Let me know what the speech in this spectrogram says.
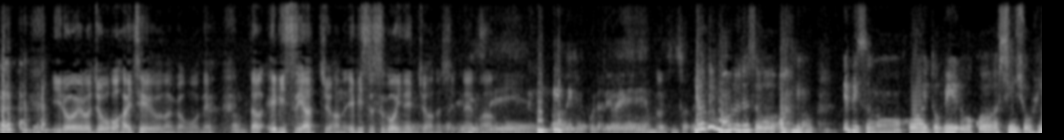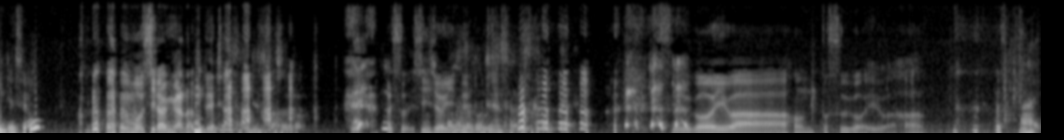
いろいろ情報入ってるよ、なんかもうね。うんだから、恵比寿やっちゅう話、恵比寿すごいねっちゅう話でね。まあ恵比寿で、ええバーベキューのくだりはええねん、別にそれ。いや、でもあれですよ。あの、恵比寿のホワイトビールはこれは新商品ですよ。もう知らんがなってど。ちらさんですか、それは。あそう新商あなた品ね。どちらさんですかって。すごいわ。ほんとすごいわ。はい。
